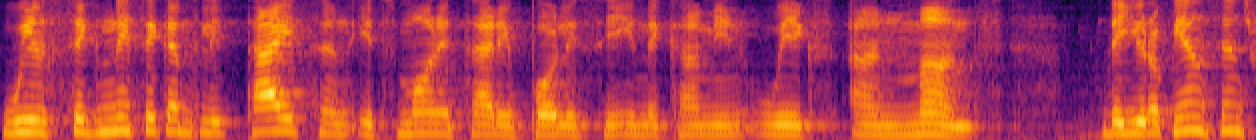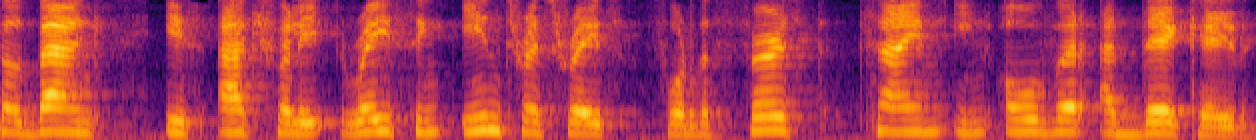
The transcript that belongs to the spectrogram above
will significantly tighten its monetary policy in the coming weeks and months. The European Central Bank is actually raising interest rates for the first time in over a decade,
